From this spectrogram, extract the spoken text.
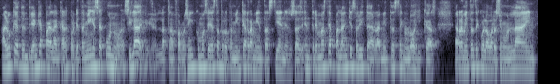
algo que tendrían que apalancar, porque también es uno, sí la, la transformación y cómo se está, pero también qué herramientas tienes. O sea, entre más te apalanques ahorita herramientas tecnológicas, herramientas de colaboración online,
